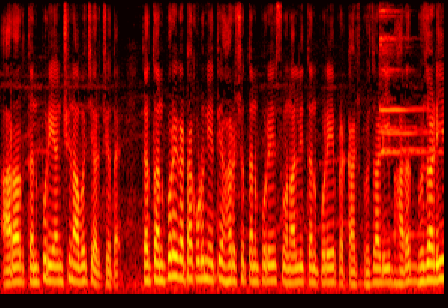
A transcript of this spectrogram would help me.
आर आर तनपुरे यांची नावं चर्चेत आहे तर तनपुरे गटाकडून येथे हर्ष तनपुरे सोनाली तनपुरे प्रकाश भुजाडी भारत भुजाडी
